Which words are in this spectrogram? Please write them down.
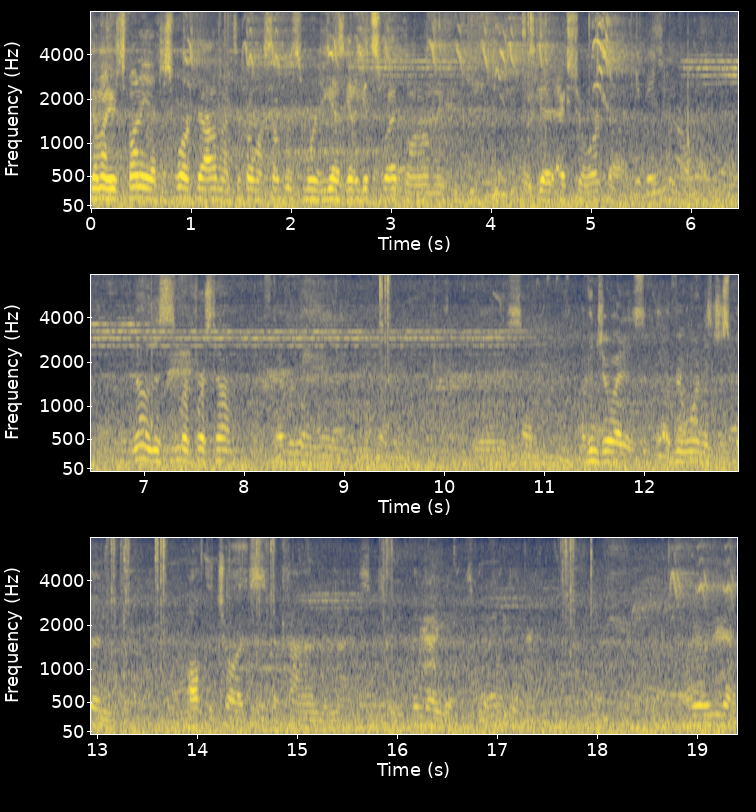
Come on, it's funny. I just worked out and I took all my stuff this morning. You guys got a good sweat going on. It's good extra workout. No, this is my first time here. So I've enjoyed it. Everyone has just been off the charts, kind and nice. It's been very good. It's been a fun time. How are you guys?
